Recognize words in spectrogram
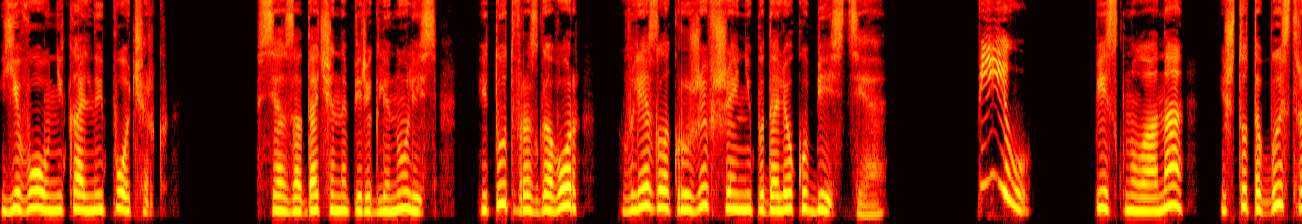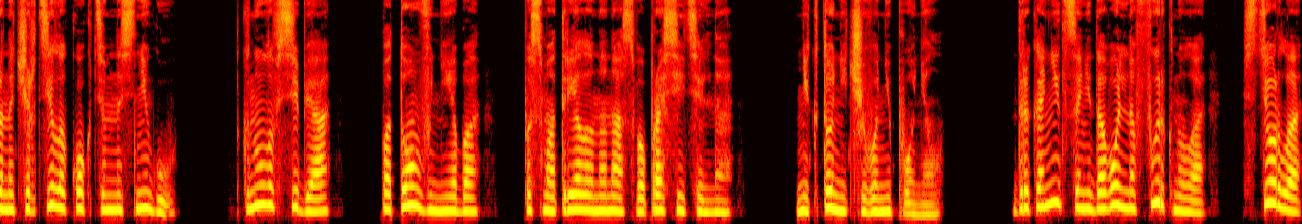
его уникальный почерк. Все озадаченно переглянулись, и тут в разговор влезла кружившая неподалеку бестия. «Пиу!» — пискнула она и что-то быстро начертила когтем на снегу. Ткнула в себя, потом в небо, посмотрела на нас вопросительно. Никто ничего не понял. Драконица недовольно фыркнула, стерла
